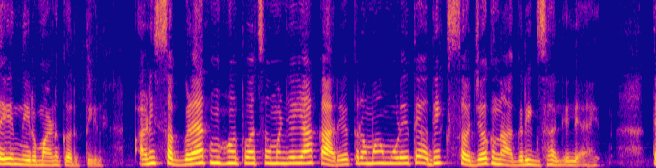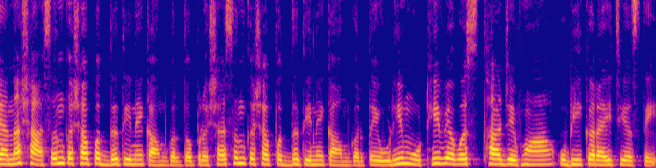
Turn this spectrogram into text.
ते निर्माण करतील. आणि सगळ्यात महत्त्वाचं म्हणजे या कार्यक्रमामुळे ते अधिक सजग नागरिक झालेले आहेत. त्यांना शासन कशा पद्धतीने काम करतं प्रशासन कशा पद्धतीने काम करतं एवढी मोठी व्यवस्था जेव्हा उभी करायची असते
